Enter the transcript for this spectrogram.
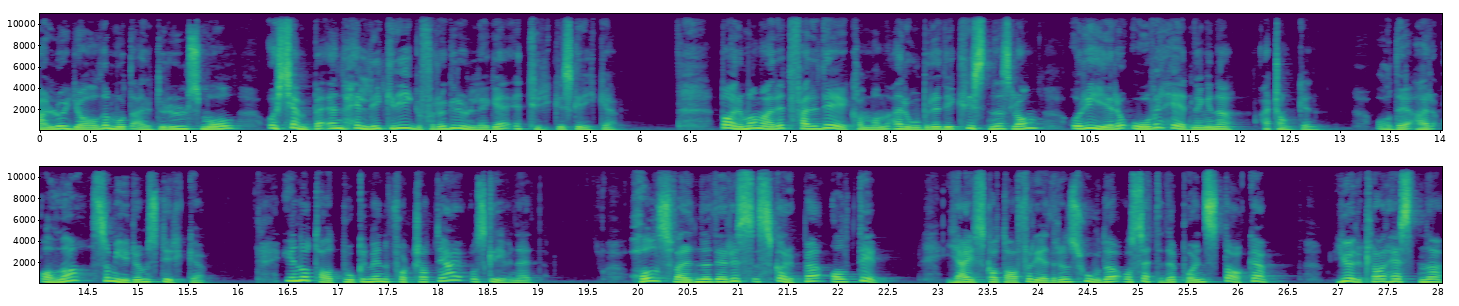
er lojale mot Erturuls mål å kjempe en hellig krig for å grunnlegge et tyrkisk rike. Bare man er rettferdig, kan man erobre de kristnes land og regjere over hedningene, er tanken. Og det er Allah som gir dem styrke. I notatboken min fortsatte jeg å skrive ned. Hold sverdene deres skarpe alltid. Jeg skal ta forræderens hode og sette det på en stake. Gjør klar hestene.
